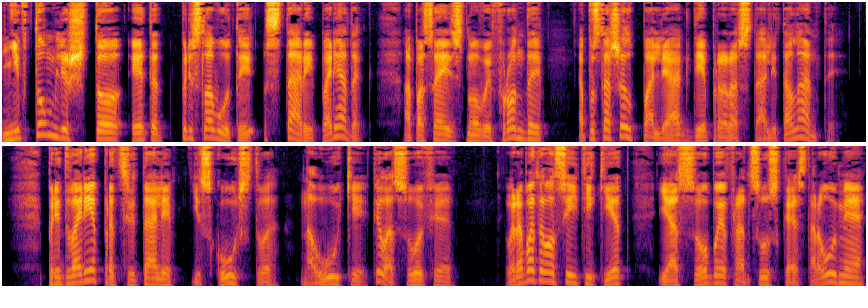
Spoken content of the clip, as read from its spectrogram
Не в том ли, что этот пресловутый старый порядок, опасаясь новой фронды, опустошил поля, где прорастали таланты? При дворе процветали искусство, науки, философия, вырабатывался этикет и особое французское остроумие,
